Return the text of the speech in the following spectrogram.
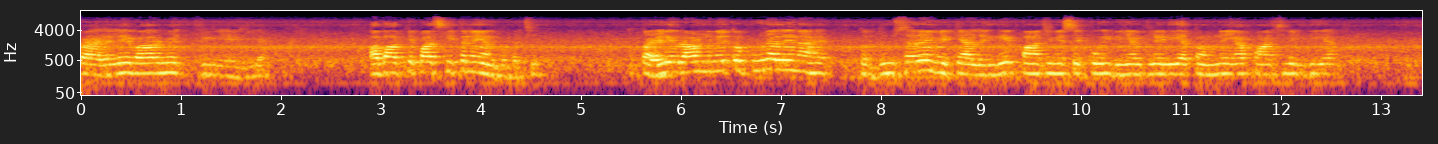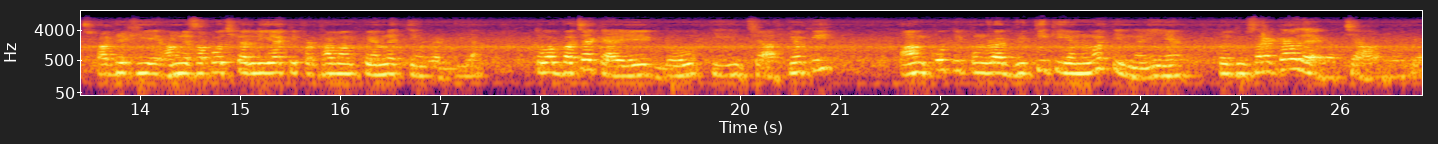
पहले बार में थ्री ले लिया। अब आपके पास कितने अंक बचे? तो पहले राउंड में तो पूरा लेना है तो दूसरे में क्या लेंगे? पाँच में से कोई भी अंक ले लिया तो हमने यहाँ पाँच लिख दिया। अब देखिए, हमने सपोज़ कर लिया कि प्रथम अंक पे हमने तीन रख दिया। तो अब बचा क्या है? एक, दो, तीन, चार, क्योंकि अंकों की पुनरावृत्ति की अनुमति नहीं है तो दूसरा क्या हो जाएगा? चार हो गया।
